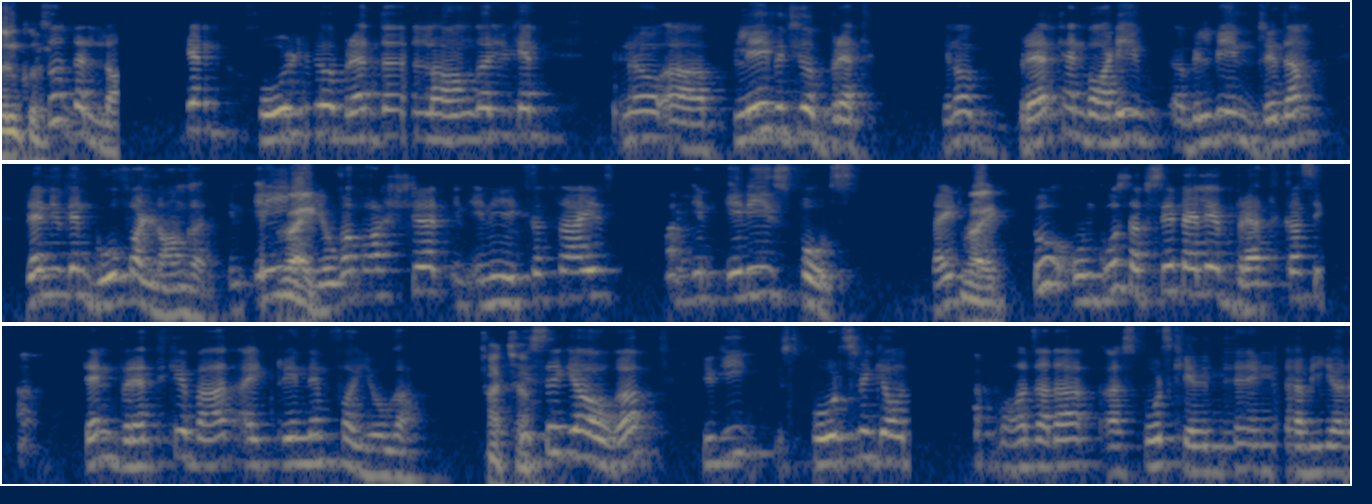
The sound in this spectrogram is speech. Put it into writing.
बिल्कुल। So the longer can hold your breath the longer you can you know play with your breath you know breath and body uh, will be in rhythm. Then you can go for longer. In any right. yoga posture in any exercise in any sports. Right? Right. तो उनको सबसे पहले ब्रेथ का देन ब्रेथ के बाद I train them for yoga अच्छा। इससे क्या होगा? क्योंकि स्पोर्ट्स में क्या होता है बहुत ज़्यादा स्पोर्ट्स खेलते हैं कभी और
